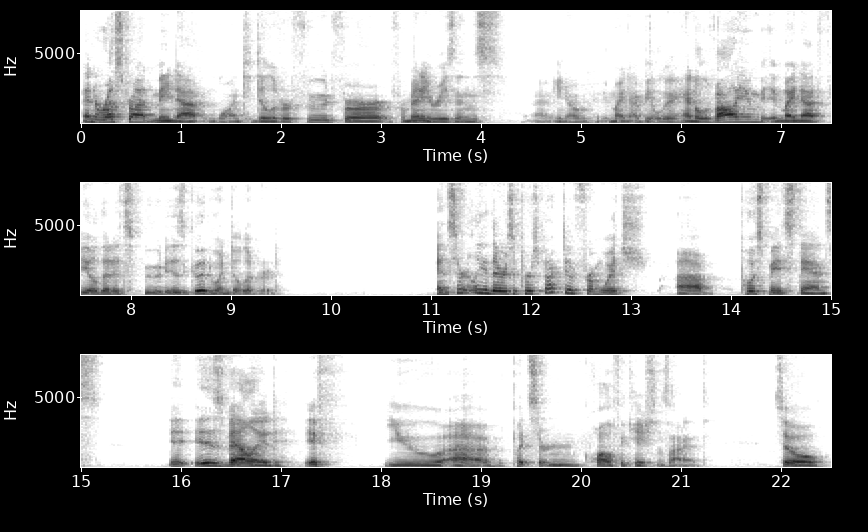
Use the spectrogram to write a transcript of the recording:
And a restaurant may not want to deliver food for for many reasons, uh, you know, it might not be able to handle the volume. It might not feel that its food is good when delivered. And certainly, there's a perspective from which uh, Postmates stance it is valid if you uh, put certain qualifications on it. So,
